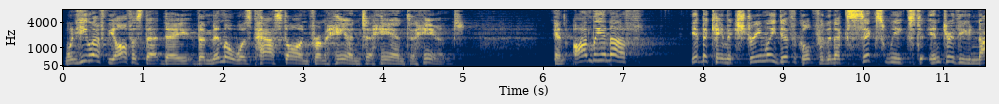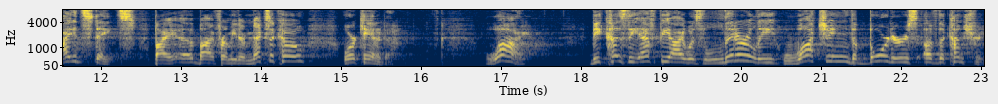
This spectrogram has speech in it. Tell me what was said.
when he left the office that day, the memo was passed on from hand to hand to hand. And oddly enough, it became extremely difficult for the next six weeks to enter the United States by, uh, by, from either Mexico or Canada. Why? because the FBI was literally watching the borders of the country.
